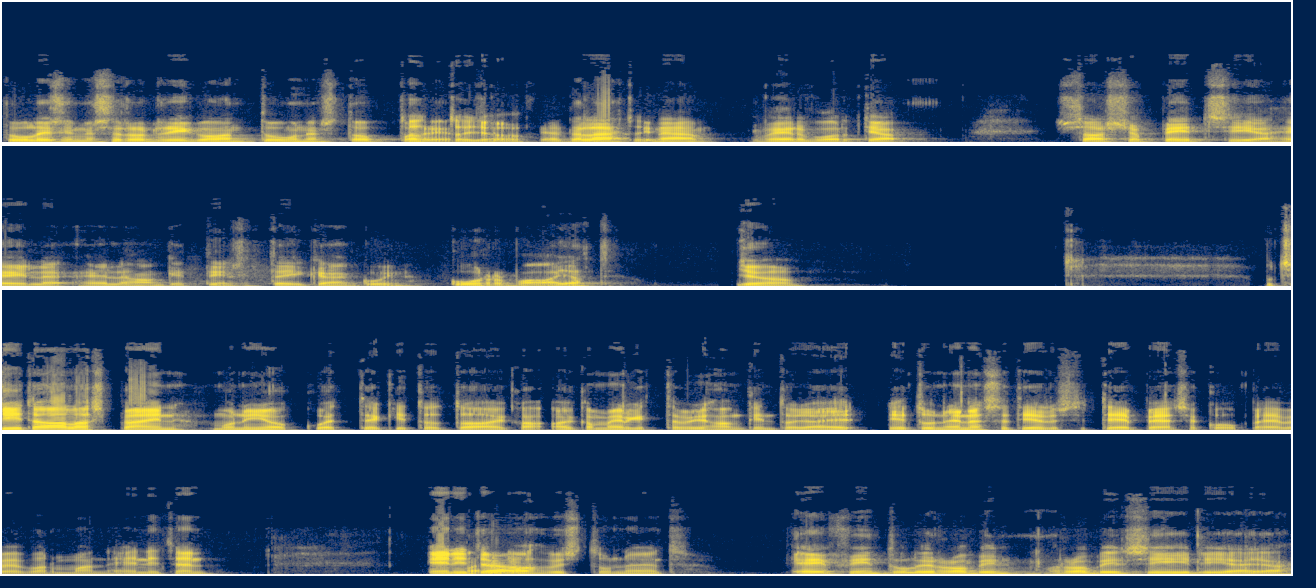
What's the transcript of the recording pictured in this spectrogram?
Tuli sinne se Rodrigo Antunes toppari. Totta, joo. Sieltä totta, lähti joo. nämä Vervort ja Sasha Petsi ja heille, heille hankittiin sitten ikään kuin korvaajat. Joo. Mutta siitä alaspäin moni joukkue teki tota aika, aika merkittäviä hankintoja. E-, etunenässä tietysti TPS ja KPV varmaan eniten, eniten no, vahvistuneet. Eifiin tuli Robin, Robin Seedia ja,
